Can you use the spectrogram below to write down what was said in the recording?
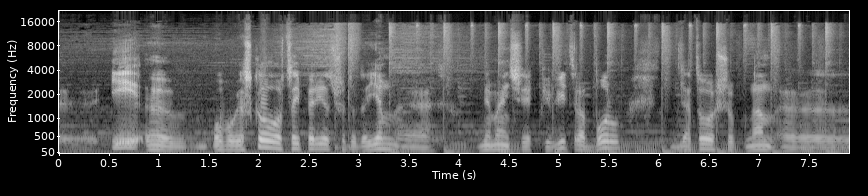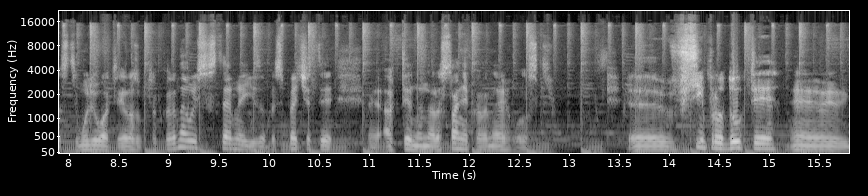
Е, І е, обов'язково в цей період, що додаємо е, не менше як півлітра бору для того, щоб нам е, стимулювати розвиток кореневої системи і забезпечити е, активне наростання кореневих волосків. Е, всі продукти, е,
